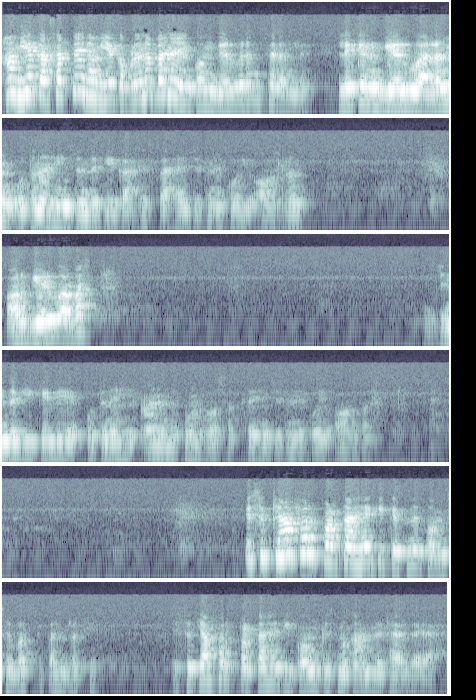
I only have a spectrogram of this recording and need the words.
हम ये कर सकते हैं कि हम ये कपड़े ना पहने, इनको हम गेरुए रंग से रंग लें। लेकिन गेरुआ रंग उतना ही ज़िंदगी का हिस्सा है जितने कोई और रंग। और गेरुआ वस्त्र ज़िंदगी के लिए उतने ही आनंदपूर्ण हो सकते हैं जितने कोई और वस्त्र। इससे क्या फ़र्क पड़ता है कि किसने कौन से वस्त्र पहन रखे? इससे क्या फ़र्क पड़ता है कि कौन किस मकान में ठहर गया है?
